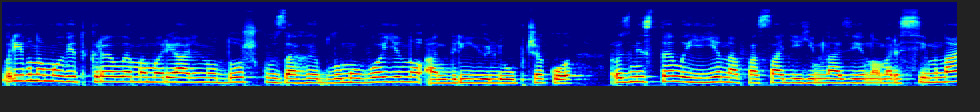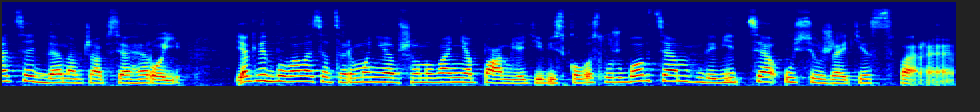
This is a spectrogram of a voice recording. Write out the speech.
У Рівному відкрили меморіальну дошку загиблому воїну Андрію Любчику. Розмістили її на фасаді гімназії номер 17, де навчався герой. Як відбувалася церемонія вшанування пам'яті військовослужбовця, дивіться у сюжеті сфери.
